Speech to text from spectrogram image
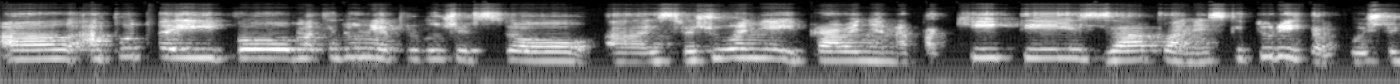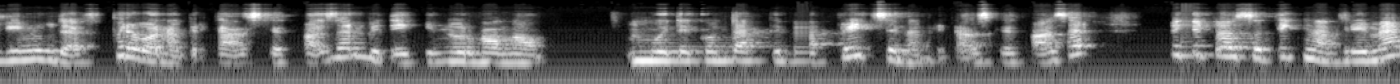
А, а потоа и во Македонија продолжив со а, истражување и правење на пакети за планински туризам, кои што ги нудев прво на британскиот пазар, бидејќи нормално моите контакти беа пред се на британскиот пазар, меѓутоа се тек на време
